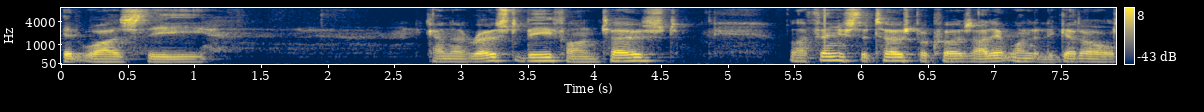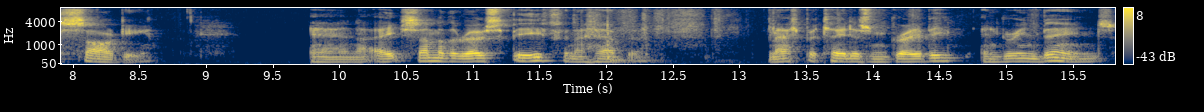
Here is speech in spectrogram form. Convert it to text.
It was the kind of roast beef on toast. Well, I finished the toast because I didn't want it to get all soggy. And I ate some of the roast beef, and I have the mashed potatoes and gravy and green beans.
